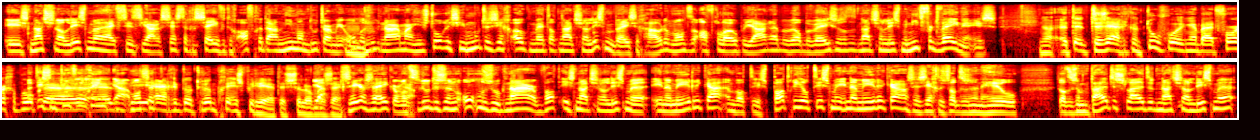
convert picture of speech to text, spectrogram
is nationalisme, heeft sinds de jaren 60 en 70 afgedaan. Niemand doet daar meer onderzoek mm -hmm. naar. Maar historici moeten zich ook met dat nationalisme bezighouden. Want de afgelopen jaren hebben we wel bewezen dat het nationalisme niet verdwenen is. Ja, het, het is eigenlijk een toevoeging bij het vorige boek. Het is een toevoeging, ja, die eigenlijk door Trump geïnspireerd is, zullen we ja, maar zeggen. Zeer zeker, want ja. ze doet dus een onderzoek naar wat is nationalisme in Amerika en wat is patriotisme in Amerika. Ze zegt dus dat is een heel dat is een buitensluitend nationalisme,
